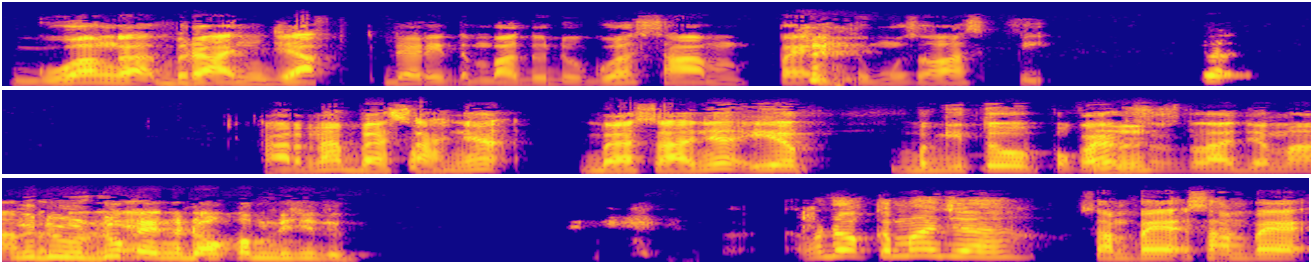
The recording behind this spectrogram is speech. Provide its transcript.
Gua nggak beranjak dari tempat duduk gua sampai itu musola sepi. Karena basahnya basahnya iya begitu. Pokoknya Hah? setelah jamaah Lu duduk ya, kayak ngedokem di situ. ngedokem aja. Sampai sampai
